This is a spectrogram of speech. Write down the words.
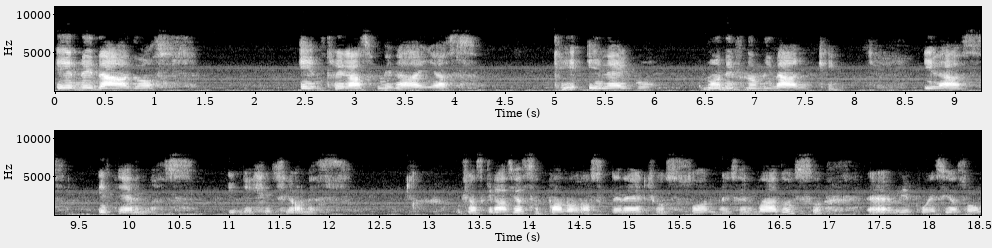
enredados entre las medallas que el ego no desnominante y las eternas indecisiones. Muchas gracias, todos los derechos son reservados. Eh, mis poesías son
